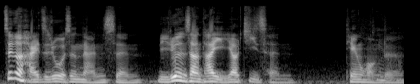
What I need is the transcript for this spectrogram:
这个孩子如果是男生，理论上他也要继承天皇的，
